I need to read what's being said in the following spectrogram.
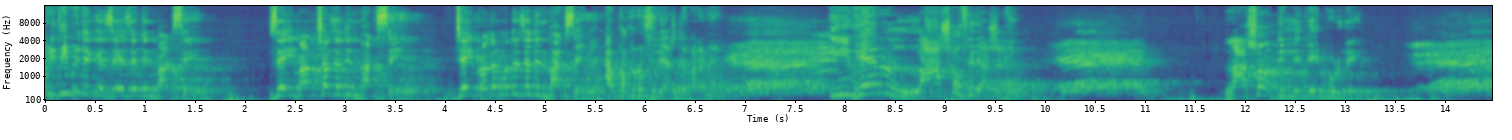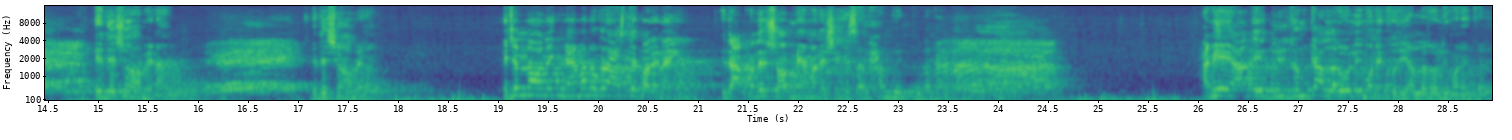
পৃথিবী থেকে যে যেদিন ভাগছে, যেই বাচ্চা যেদিন ভাগছে, যেই প্রধানমন্ত্রী যেদিন ভাগছে, আর কখনো ফিরে আসতে পারে নাই। ইভেন লাশও ফিরে আসেনি। লাশও দিল্লিতেই পড়বে। এদেশে হবে না। এদেশে হবে না। এজন্য অনেক মেহমান ওখানে আসতে পারে নাই কিন্তু আপনাদের সব মেহমান এসে গেছে আলহামদুলিল্লাহ। আমি এই দুইজনকে আল্লাহর অলি মনে করি আল্লাহর ওলি মনে করি।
